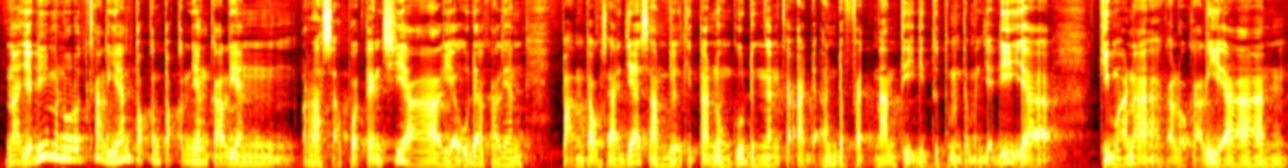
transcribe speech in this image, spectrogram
Nah, jadi menurut kalian token-token yang kalian rasa potensial ya udah kalian pantau saja sambil kita nunggu dengan keadaan the Fed nanti gitu teman-teman. Jadi ya gimana kalau kalian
